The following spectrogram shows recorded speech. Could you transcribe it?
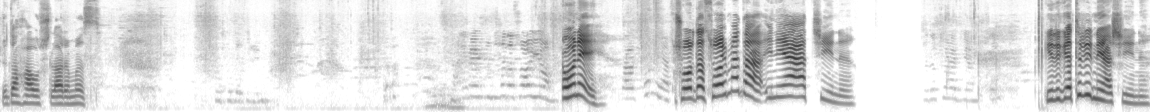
Şu da havuçlarımız. O ne? Şurada soyma da ineğe at şeyini. Geri getir ineğe şeyini.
